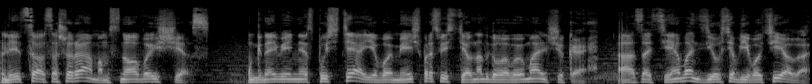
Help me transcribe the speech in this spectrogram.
Лицо со шрамом снова исчез. Мгновение спустя его меч просвистел над головой мальчика, а затем вонзился в его тело.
